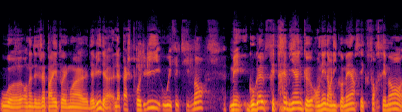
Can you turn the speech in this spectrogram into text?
où on en a déjà parlé toi et moi, David. La page produit où effectivement, mais Google fait très bien qu'on est dans l'e-commerce et que forcément,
